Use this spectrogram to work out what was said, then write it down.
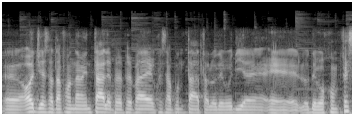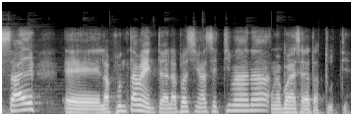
eh, oggi è stata fondamentale per preparare questa puntata, lo devo dire e lo devo confessare. E l'appuntamento è alla prossima settimana, una buona serata a tutti.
